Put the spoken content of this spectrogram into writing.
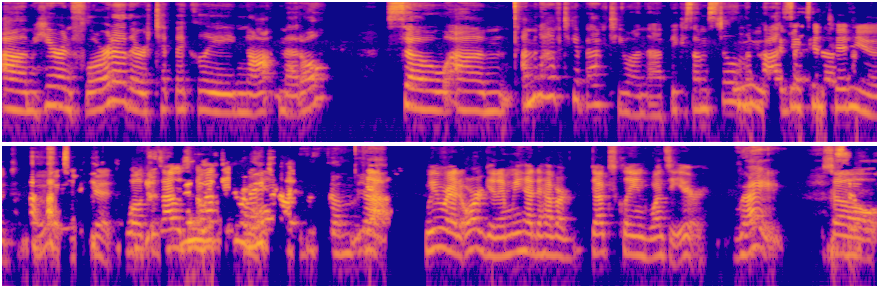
Um, here in Florida, they're typically not metal. So um, I'm going to have to get back to you on that because I'm still in the Ooh, process. To be continued. Of, oh, well, because I was, I system. Yeah. yeah. we were at Oregon and we had to have our ducks cleaned once a year. Right. So, so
